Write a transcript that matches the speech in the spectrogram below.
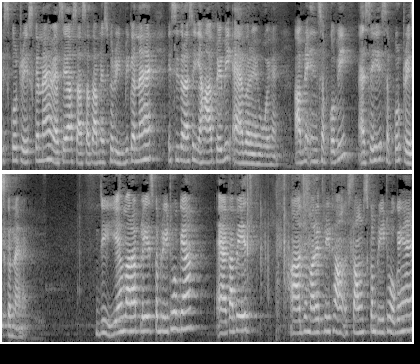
इसको ट्रेस करना है, वैसे साथ साथ आपने इसको रीड भी करना है। इसी तरह से यहाँ पे भी ए बने हुए हैं। आपने इन सबको भी ऐसे ही सबको ट्रेस करना है। जी, ये हमारा प्लेस कंप्लीट हो गया। ए का पेज आज हमारे थ्री साउंड्स कंप्लीट हो गए हैं।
